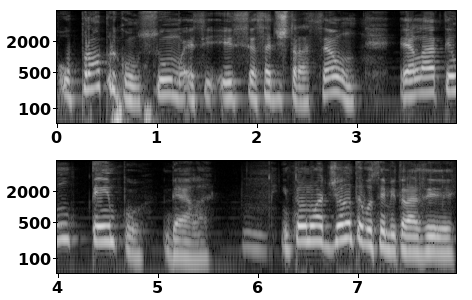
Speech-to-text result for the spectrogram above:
o próprio consumo, esse, esse, essa distração, ela tem um tempo dela. Hum. Então não adianta você me trazer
